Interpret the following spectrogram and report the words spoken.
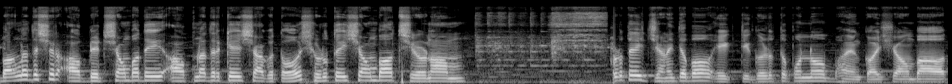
বাংলাদেশের আপডেট সংবাদে আপনাদেরকে স্বাগত। শুরুতেই সংবাদ শিরোনাম। শুরুতেই জানিয়ে দেব একটি গুরুত্বপূর্ণ, ভয়ঙ্কর সংবাদ।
